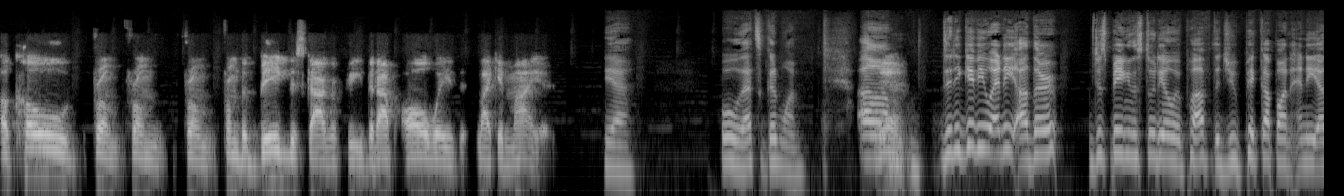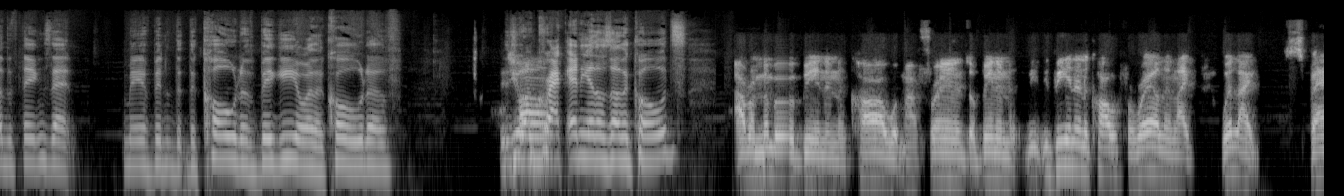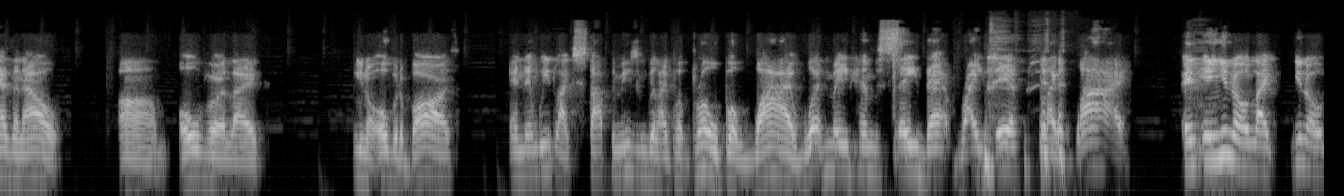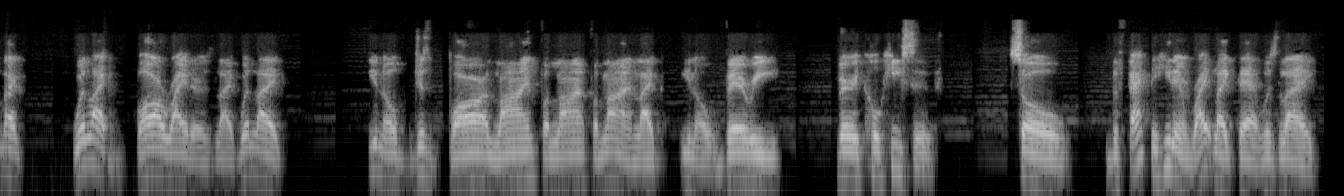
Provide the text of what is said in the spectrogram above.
a code from from from from the big discography that I've always like admired. Yeah. Oh, that's a good one. Um, yeah. Did he give you any other, just being in the studio with Puff, did you pick up on any other things that may have been the, the code of Biggie or the code of. Did you um, crack any of those other codes? I remember being in the car with my friends or being in the, being in the car with Pharrell and like we're like spazzing out um over like you know over the bars and then we'd like stop the music and be like but bro but why what made him say that right there like why and and you know like you know like we're like bar writers like we're like you know, just bar line for line for line, like, you know, very, very cohesive. So the fact that he didn't write like that was like,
